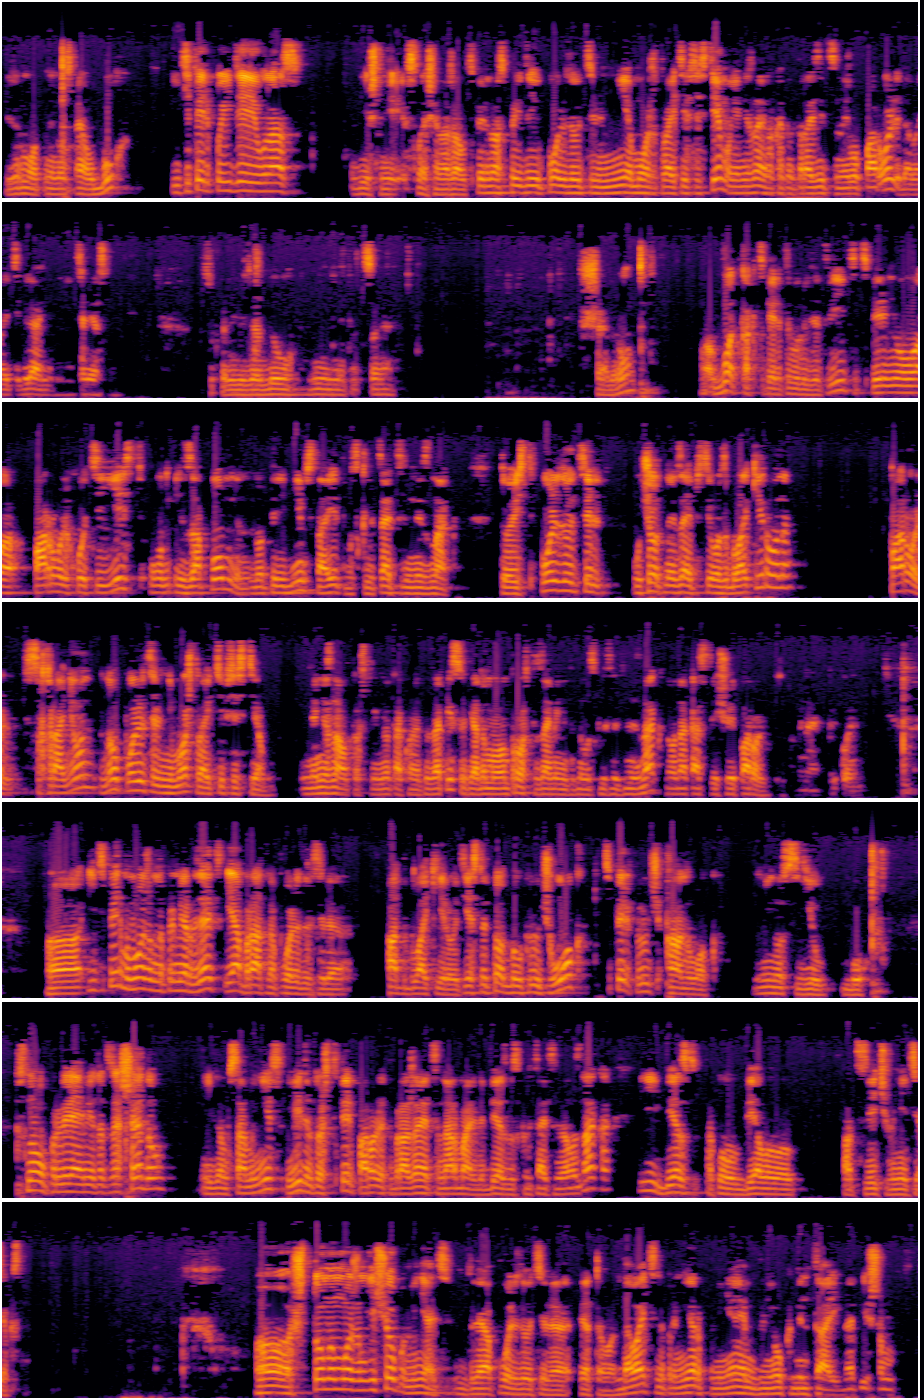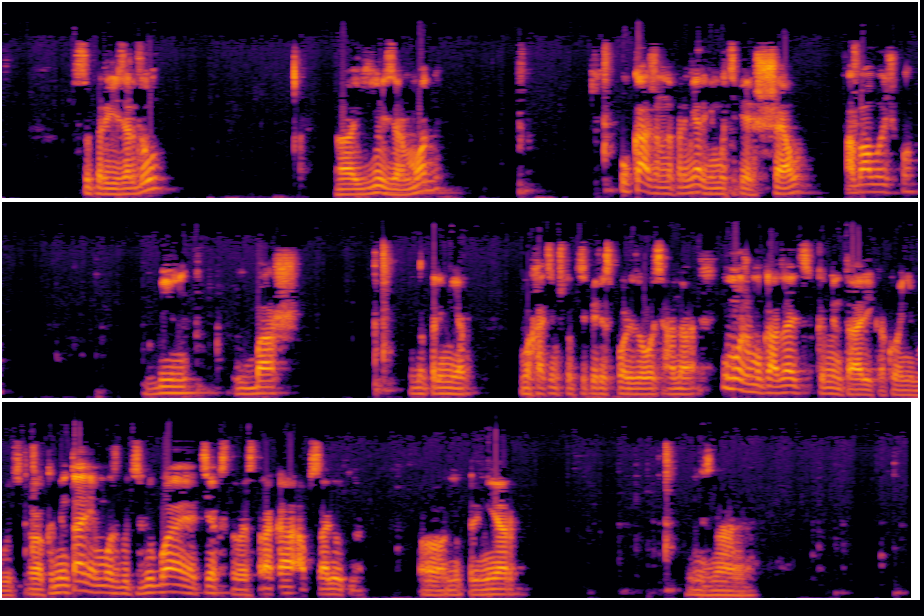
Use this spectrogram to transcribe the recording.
вермут минус L бух. И теперь, по идее, у нас лишний слэш я нажал. Теперь у нас, по идее, пользователь не может войти в систему. Я не знаю, как это отразится на его пароле. Давайте глянем, интересно. Superuser do mini etc shadow. Вот как теперь это выглядит. Видите, теперь у него пароль хоть и есть, он и запомнен, но перед ним стоит восклицательный знак. То есть пользователь, учетная запись его заблокирована, Пароль сохранен, но пользователь не может войти в систему. Я не знал, то, что именно так он это записывает. Я думал, он просто заменит на восклицательный знак, но он, оказывается, еще и пароль запоминает. Прикольно. А, и теперь мы можем, например, взять и обратно пользователя отблокировать. Если тот был ключ lock, теперь ключ unlock. Минус u бух. Снова проверяем метод shadow. Идем в самый низ и видим, то, что теперь пароль отображается нормально, без восклицательного знака и без такого белого подсвечивания текста. А, что мы можем еще поменять для пользователя этого? Давайте, например, поменяем для него комментарий. Напишем superuser.do а, user Укажем, например, ему теперь shell оболочку. Bin bash, например. Мы хотим, чтобы теперь использовалась она. И можем указать комментарий какой-нибудь. А, комментарием может быть любая текстовая строка абсолютно. А, например, не знаю,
